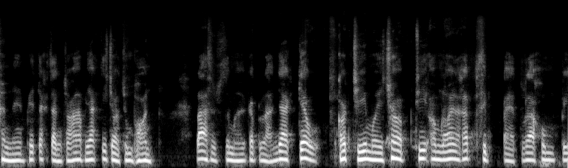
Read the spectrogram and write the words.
คะแนนเพชรจักรจันทร์จอห้าพยักษ์ที่จังหวัดชุมพรล่าสุดเสมอกับหลานยากแก้วก็ชี้มวยชอบที่อ้อมน้อยนะครับ 18 ตุลาคมปี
